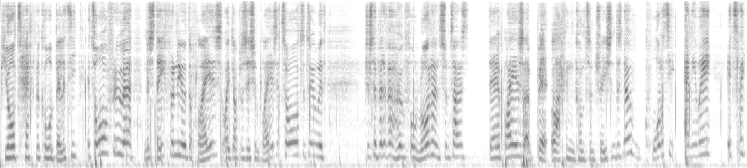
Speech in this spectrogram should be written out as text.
pure technical ability. It's all through a mistake from the other players, like the opposition players. It's all to do with just a bit of a hopeful run and sometimes their players are a bit lacking concentration. There's no quality anyway. It's like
